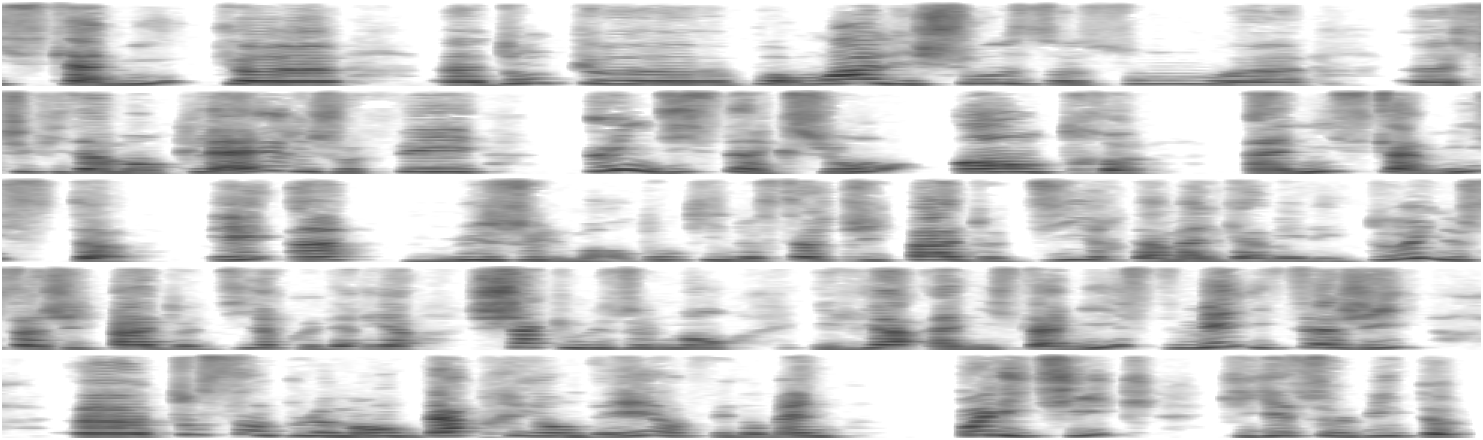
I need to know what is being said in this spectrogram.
islamique. donc, pour moi, les choses sont suffisamment claires et je fais une distinction entre un islamiste et un musulman. Donc, il ne s'agit pas de dire d'amalgamer les deux, il ne s'agit pas de dire que derrière chaque musulman, il y a un islamiste, mais il s'agit euh, tout simplement d'appréhender un phénomène politique qui est celui de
